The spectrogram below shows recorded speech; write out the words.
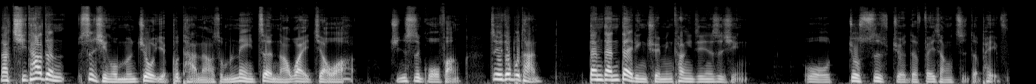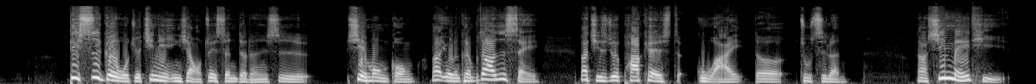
那其他的事情我们就也不谈啊，什么内政啊、外交啊、军事国防这些都不谈，单单带领全民抗疫这件事情，我就是觉得非常值得佩服。第四个，我觉得今年影响我最深的人是谢孟恭。那有人可能不知道他是谁，那其实就是 Podcast 股癌的主持人，那新媒体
